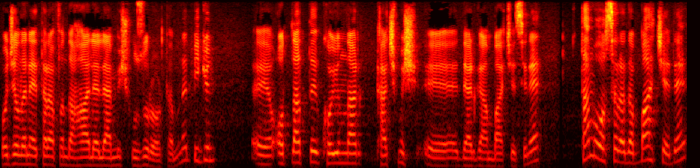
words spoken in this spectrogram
Hocaların etrafında halelenmiş huzur ortamını. Bir gün e, otlattığı koyunlar kaçmış e, dergahın bahçesine. Tam o sırada bahçede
